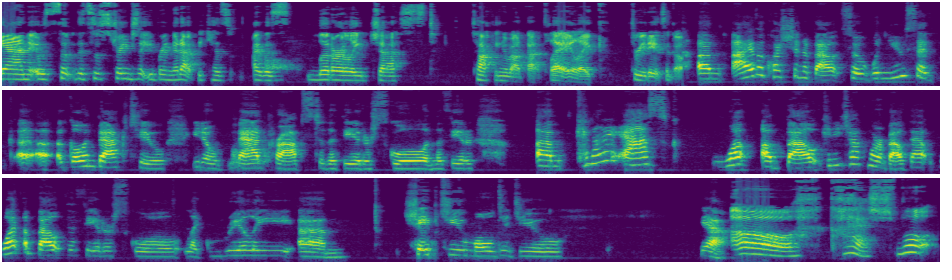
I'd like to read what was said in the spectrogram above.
and it was so, it's so strange that you bring it up because i was literally just talking about that play like three days ago. Um, i have a question about so when you said uh, uh, going back to you know mad props to the theater school and the theater um, can i ask what about can you talk more about that? What about the theater school like really um shaped you molded you? Yeah. Oh gosh. Well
